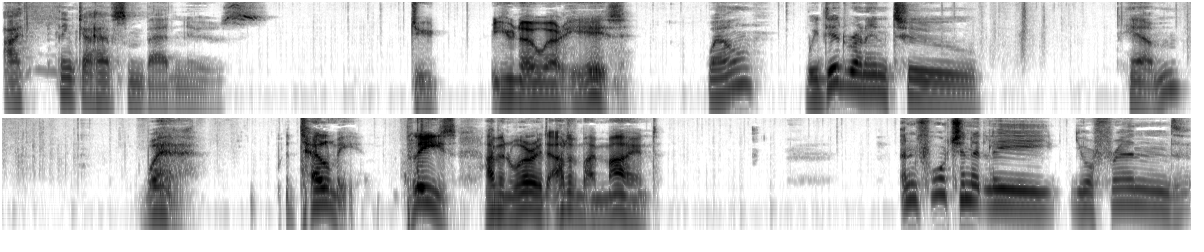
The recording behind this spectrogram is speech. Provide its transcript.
I think I have some bad news. Do you know where he is? Well, we did run into him. Where? Tell me, please. I've been worried out of my mind. Unfortunately, your friend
